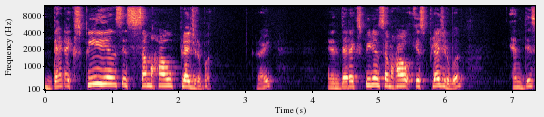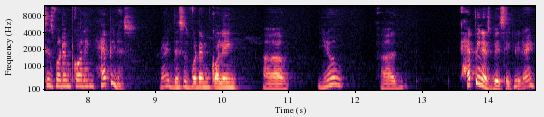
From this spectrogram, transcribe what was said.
that experience is somehow pleasurable right? And that experience somehow is pleasurable and this is what i'm calling happiness right? This is what i'm calling uh, you know uh, happiness basically right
